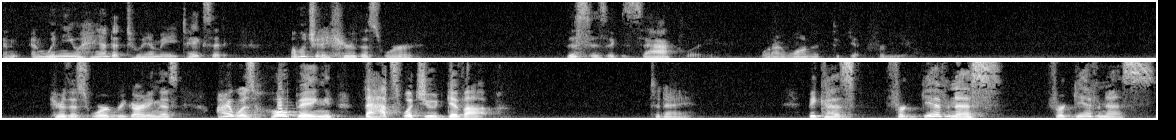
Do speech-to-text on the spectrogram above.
And, and when you hand it to him and he takes it, I want you to hear this word. This is exactly what I wanted to get from you. Hear this word regarding this. I was hoping that's what you'd give up today. Because forgiveness, forgiveness,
